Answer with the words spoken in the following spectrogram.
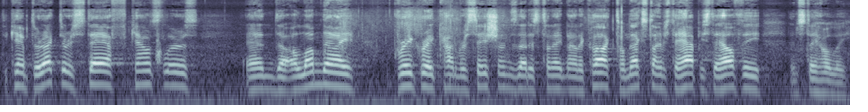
The camp director, staff, counselors, and uh, alumni. Great, great conversations. That is tonight, 9 o'clock. Till next time, stay happy, stay healthy, and stay holy.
